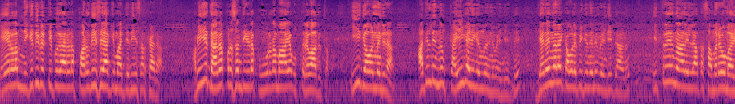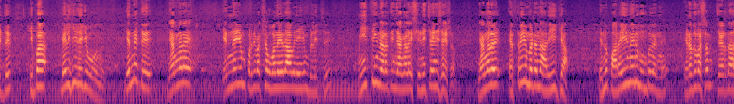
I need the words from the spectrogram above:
കേരളം നികുതി വെട്ടിപ്പുകാരുടെ പറുദീസയാക്കി മാറ്റിയത് ഈ സർക്കാരാണ്. അപ്പൊ ഈ ധനപ്രതിസന്ധിയുടെ പൂർണമായ ഉത്തരവാദിത്വം ഈ ഗവൺമെന്റിനാണ്. അതിൽ നിന്നും കൈ കഴുകുന്നതിന് വേണ്ടിയിട്ട് ജനങ്ങളെ കബളിപ്പിക്കുന്നതിന് വേണ്ടിയിട്ടാണ് ഇത്രയും നാളില്ലാത്ത സമരവുമായിട്ട് ഇപ്പൊ ഡൽഹിയിലേക്ക് പോകുന്നത്. എന്നിട്ട് ഞങ്ങളെ എന്നെയും പ്രതിപക്ഷ ഉപനേതാവിനെയും വിളിച്ച് മീറ്റിംഗ് നടത്തി ഞങ്ങളെ ക്ഷണിച്ചതിന് ശേഷം ഞങ്ങൾ എത്രയും പെട്ടെന്ന് അറിയിക്കാം എന്ന് പറയുന്നതിന് മുമ്പ് തന്നെ ഇടതുപക്ഷം ചേർന്ന ആ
